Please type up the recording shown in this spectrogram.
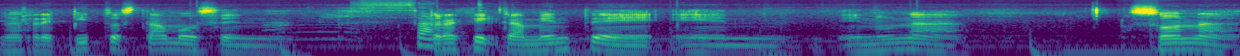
Les repito, estamos en prácticamente en, en una zona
